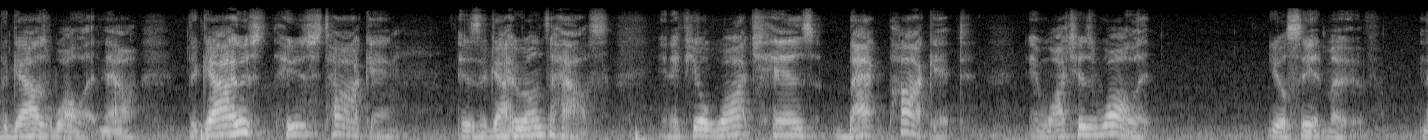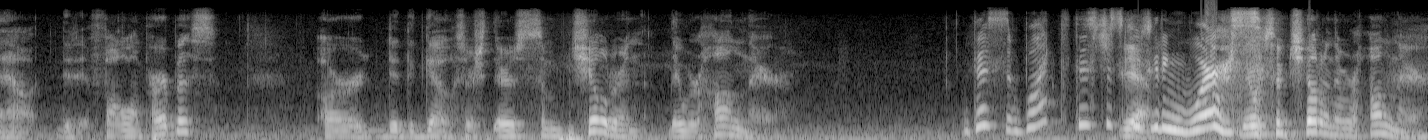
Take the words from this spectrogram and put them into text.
the guy's wallet. Now, the guy who's who's talking is the guy who owns the house, and if you'll watch his back pocket and watch his wallet, you'll see it move. Now, did it fall on purpose, or did the ghost? There's, there's some children that were hung there. This what? This just Yeah. keeps getting worse. There were some children that were hung there.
